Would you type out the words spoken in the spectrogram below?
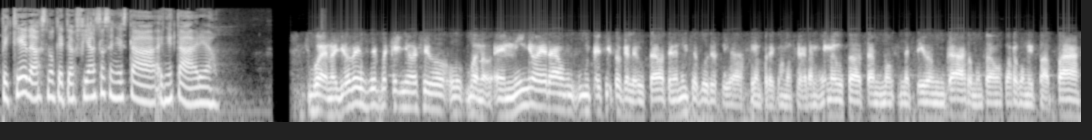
te quedas, no, que te afianzas en esta, en esta área? Bueno, yo desde pequeño he sido, bueno, el niño era un muchachito que le gustaba tener mucha curiosidad siempre, como sea. A mí me gustaba estar metido en un carro, montaba un carro con mi papá,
